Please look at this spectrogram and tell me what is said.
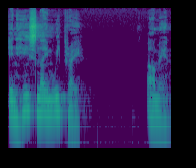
In his name we pray. Amen.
